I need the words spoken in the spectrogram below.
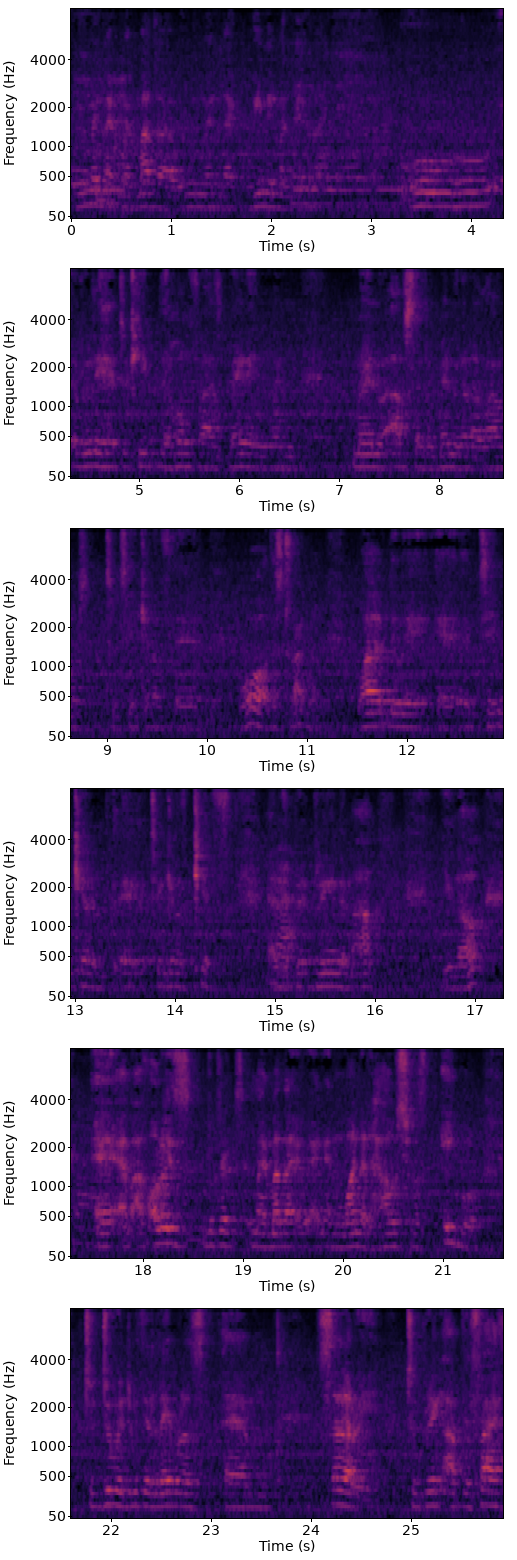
Women like my mother, women like Winnie Mandela, who, who really had to keep the home fires burning when men were absent or men were not around to take care of the war, the struggle, while they were uh, taking, care of, uh, taking care of kids and Yeah. bringing them up, you know. Uh, I've always looked at my mother and, and wondered how she was able to do it with a laborer's um, salary to bring up the five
